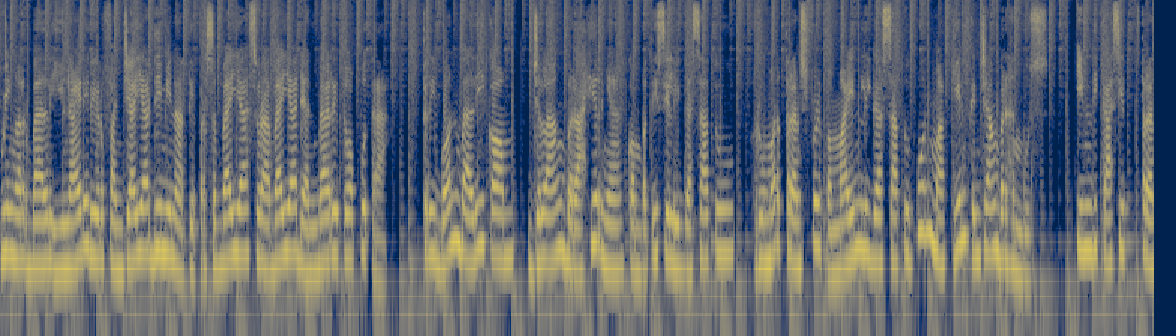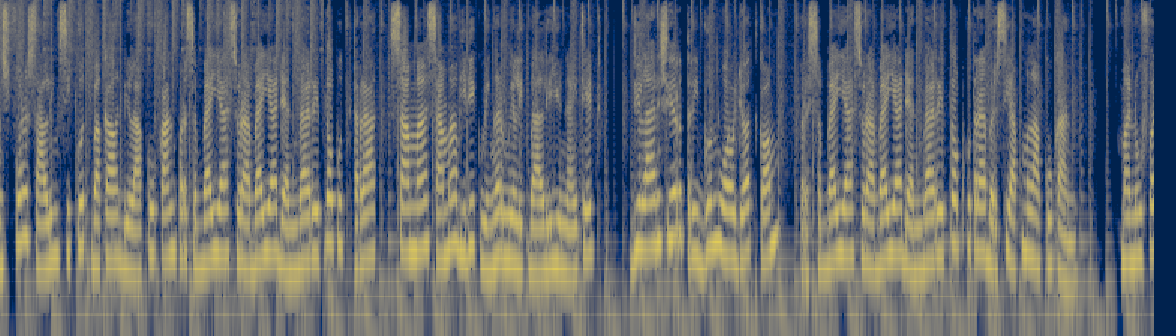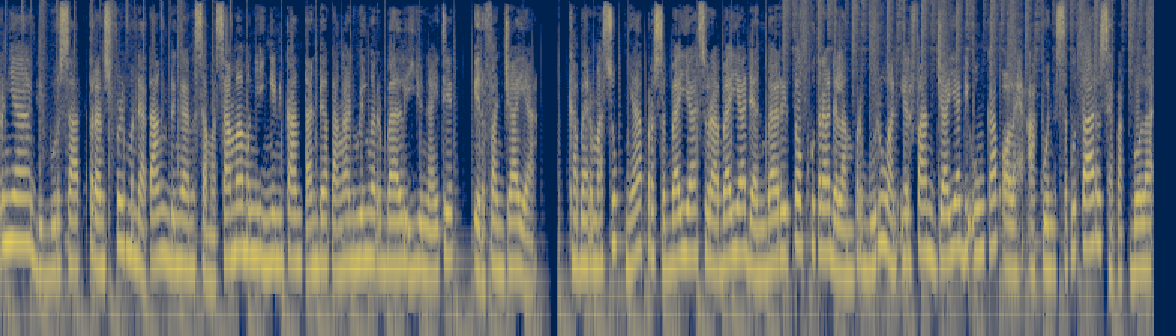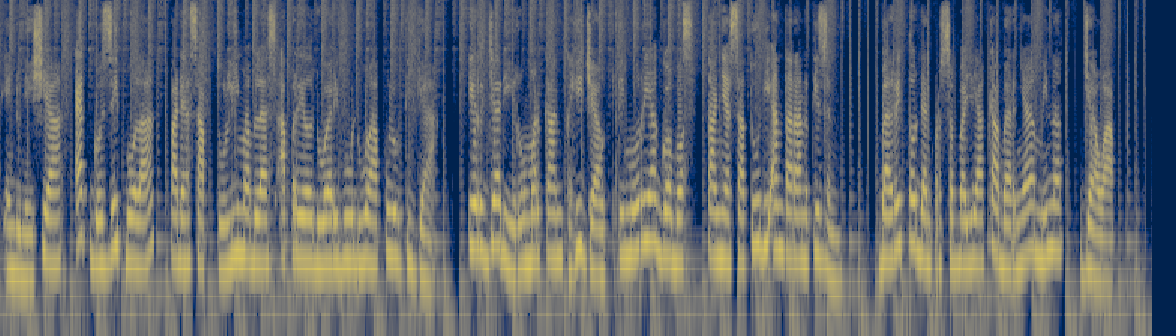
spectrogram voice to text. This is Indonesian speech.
Winger Bali United Irfan Jaya diminati Persebaya Surabaya dan Barito Putra. Tribun Bali.com, jelang berakhirnya kompetisi Liga 1, rumor transfer pemain Liga 1 pun makin kencang berhembus. Indikasi transfer saling sikut bakal dilakukan Persebaya Surabaya dan Barito Putra, sama-sama bidik winger milik Bali United. Dilansir tribunwow.com, Persebaya Surabaya dan Barito Putra bersiap melakukan Manuvernya di bursa transfer mendatang dengan sama-sama menginginkan tanda tangan winger Bali United, Irfan Jaya. Kabar masuknya Persebaya Surabaya dan Barito Putra dalam perburuan Irfan Jaya diungkap oleh akun seputar sepak bola Indonesia, at Bola, pada Sabtu 15 April 2023. Irja dirumorkan ke hijau timur ya gobos, tanya satu di antara netizen. Barito dan Persebaya kabarnya minat, jawab.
